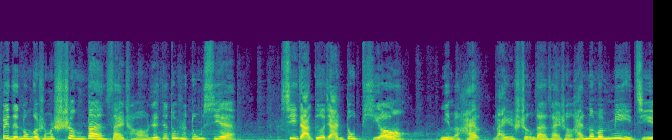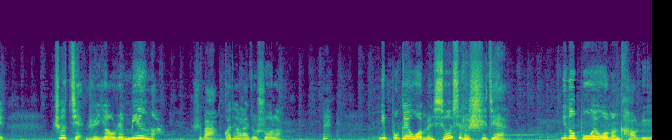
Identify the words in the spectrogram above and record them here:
非得弄个什么圣诞赛程，人家都是冬歇，西甲、德甲你都停，你们还来一圣诞赛程，还那么密集，这简直要人命啊，是吧？瓜迪奥拉就说了，哎，你不给我们休息的时间，你都不为我们考虑，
